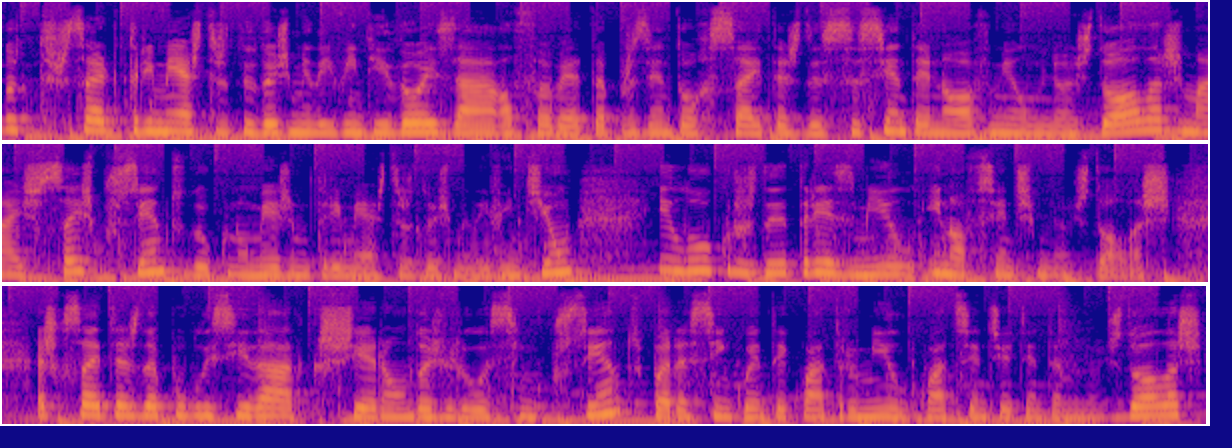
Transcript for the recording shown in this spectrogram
No terceiro trimestre de 2022, a Alphabet apresentou receitas de 69 mil milhões de dólares, mais 6% do que no mesmo trimestre de 2021, e lucros de 13.900 milhões de dólares. As receitas da publicidade cresceram 2,5% para 54.480 milhões de dólares,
